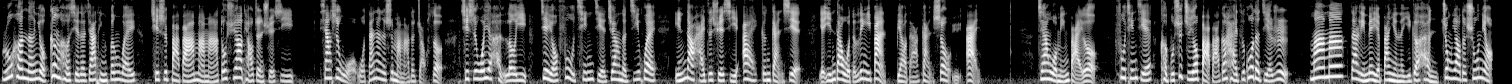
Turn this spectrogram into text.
如何能有更和谐的家庭氛围？其实爸爸妈妈都需要调整学习。像是我，我担任的是妈妈的角色，其实我也很乐意借由父亲节这样的机会。引导孩子学习爱跟感谢，也引导我的另一半表达感受与爱。这样我明白了，父亲节可不是只有爸爸跟孩子过的节日，妈妈在里面也扮演了一个很重要的枢纽。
